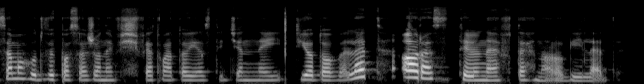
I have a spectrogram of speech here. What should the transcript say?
Samochód wyposażony w światła do jazdy dziennej diodowe LED oraz tylne w technologii LED.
